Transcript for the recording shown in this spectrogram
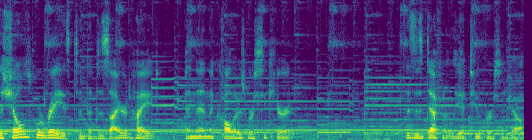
The shelves were raised to the desired height, and then the collars were secured. This is definitely a two-person job.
